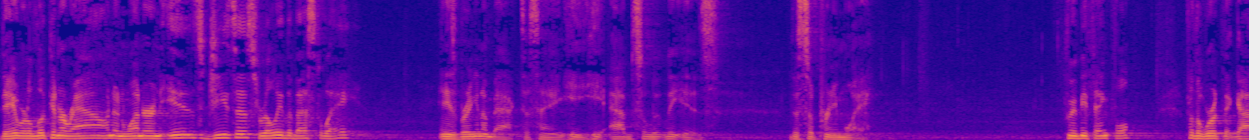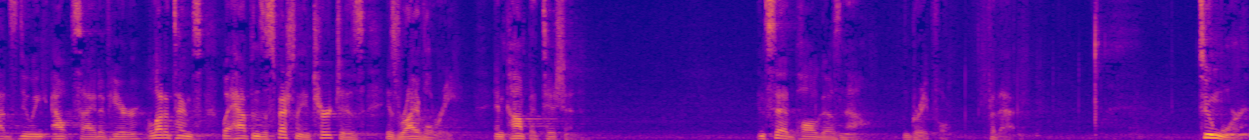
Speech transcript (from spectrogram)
They were looking around and wondering, is Jesus really the best way? And he's bringing them back to saying he, he absolutely is the supreme way. Can we be thankful for the work that God's doing outside of here? A lot of times, what happens, especially in churches, is rivalry and competition. Instead, Paul goes, No, I'm grateful for that. Two more.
